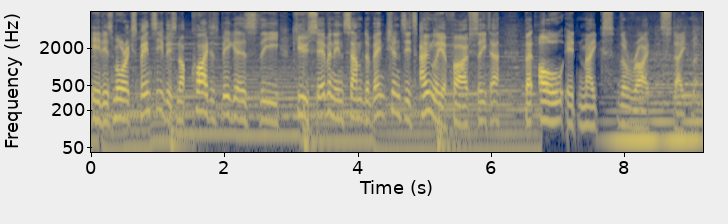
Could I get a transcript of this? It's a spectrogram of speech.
it is more expensive, it's not quite as big as the Q7 in some dimensions, it's only a five-seater, but oh, it makes the right statement.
